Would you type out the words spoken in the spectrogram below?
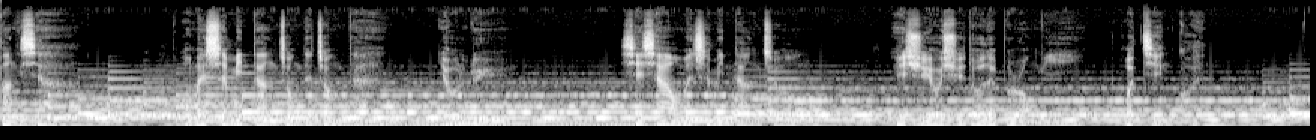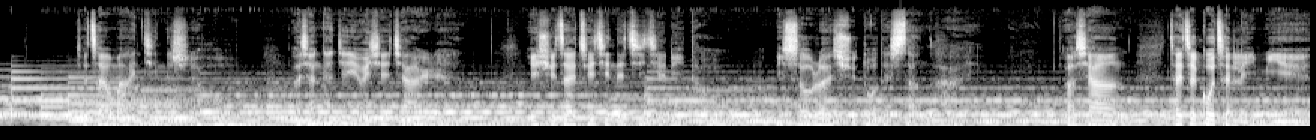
放下我们生命当中的重担、忧虑，卸下我们生命当中也许有许多的不容易或艰困。就在我们安静的时候，好像看见有一些家人，也许在最近的季节里头，你受了许多的伤害，好像在这过程里面，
